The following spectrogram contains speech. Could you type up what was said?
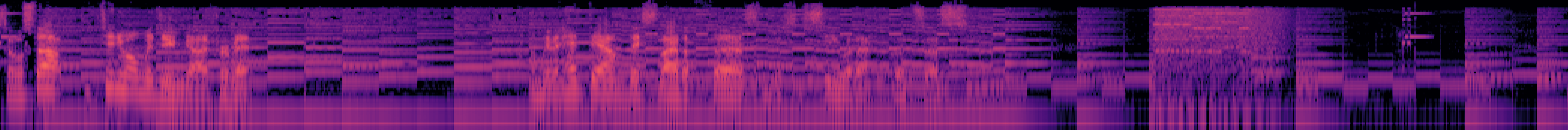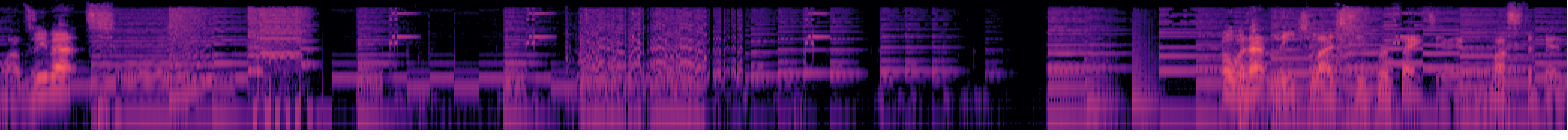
So we'll start, continue on with Doom Guy for a bit. I'm going to head down this ladder first and just see where that puts us. Zubat. Oh, was that Leech Life super effective? It must have been.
